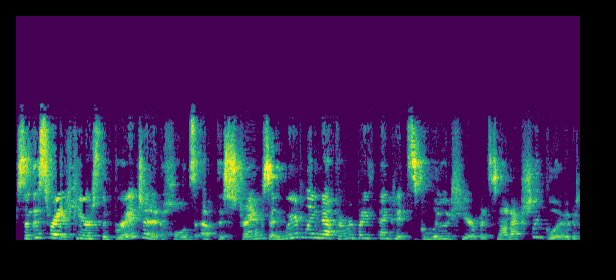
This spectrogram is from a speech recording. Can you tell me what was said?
so this right here is the bridge, and it holds up the strings. And weirdly enough, everybody thinks it's glued here, but it's not actually glued.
